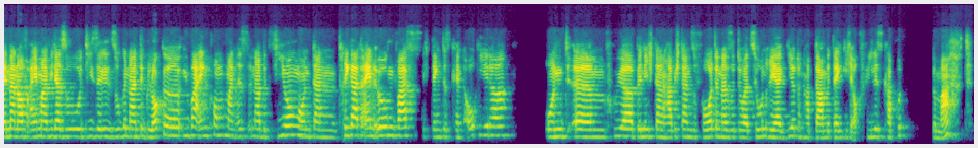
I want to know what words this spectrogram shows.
wenn dann auf einmal wieder so diese sogenannte Glocke übereinkommt, man ist in einer Beziehung und dann triggert einen irgendwas. Ich denke, das kennt auch jeder. Und ähm, früher bin ich dann, habe ich dann sofort in der Situation reagiert und habe damit, denke ich, auch vieles kaputt gemacht.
